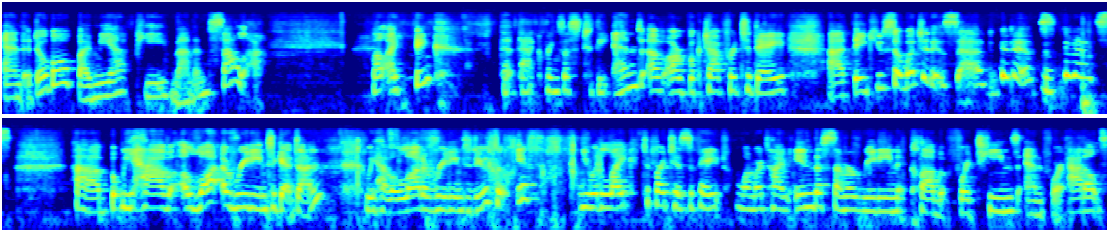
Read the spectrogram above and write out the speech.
and Adobo by Mia P. Manansala. Well, I think that that brings us to the end of our book chat for today. Uh, thank you so much. It is sad. It is. It is. Uh, but we have a lot of reading to get done. We have a lot of reading to do. So if you would like to participate one more time in the summer reading club for teens and for adults,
